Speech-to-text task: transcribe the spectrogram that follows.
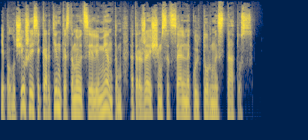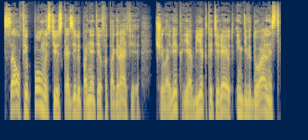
и получившаяся картинка становится элементом, отражающим социально-культурный статус. Селфи полностью исказили понятие фотографии. Человек и объекты теряют индивидуальность,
